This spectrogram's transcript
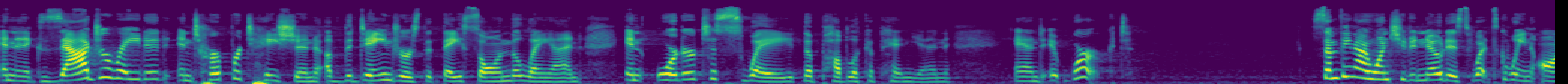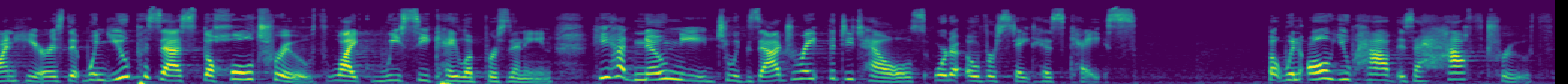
an exaggerated interpretation of the dangers that they saw in the land in order to sway the public opinion, and it worked. Something I want you to notice what's going on here is that when you possess the whole truth, like we see Caleb presenting, he had no need to exaggerate the details or to overstate his case. But when all you have is a half truth,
